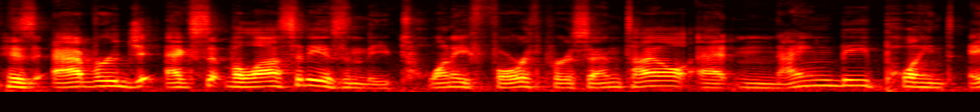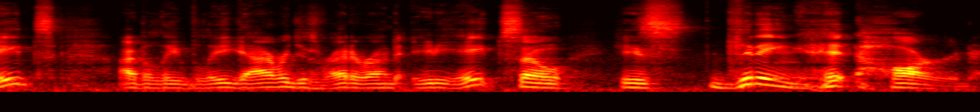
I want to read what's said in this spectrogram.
his average exit velocity is in the 24th percentile at 90.8. I believe league average is right around 88. So he's getting hit hard,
